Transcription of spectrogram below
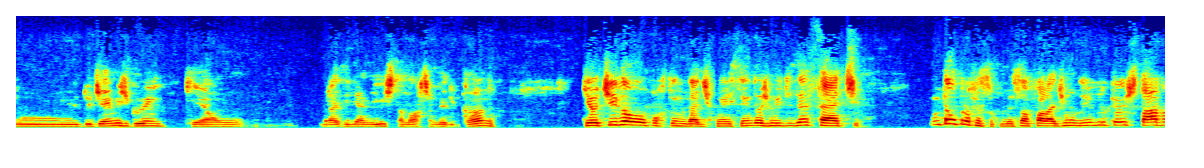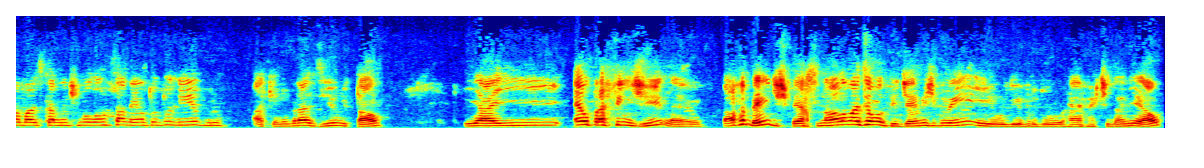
do, do James Green, que é um brasilianista norte-americano, que eu tive a oportunidade de conhecer em 2017. Então o professor começou a falar de um livro que eu estava basicamente no lançamento do livro aqui no Brasil e tal. E aí eu para fingir, né, eu estava bem disperso na aula, mas eu ouvi James Green e o livro do Herbert Daniel.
